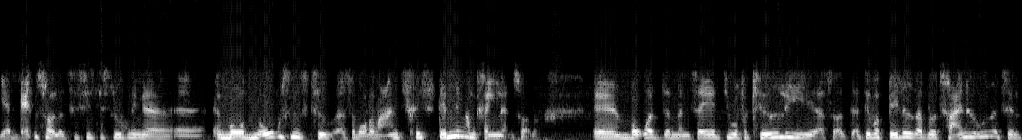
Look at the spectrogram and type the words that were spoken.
ja, landsholdet til sidste slutning af, af Morten Olsens tid, altså hvor der var en trist stemning omkring landsholdet. Øh, hvor at øh, man sagde, at de var for kedelige. Altså, at det var billedet, der blev tegnet ud af til.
